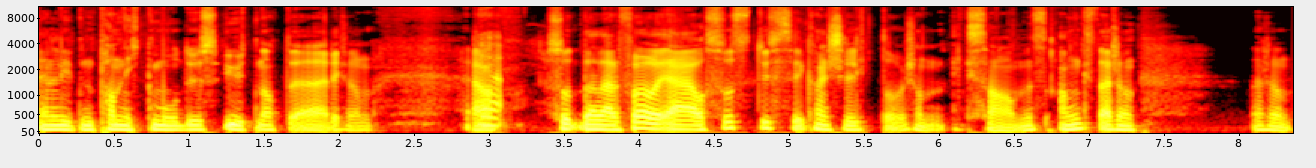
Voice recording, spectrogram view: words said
en liten panikkmodus uten at det er liksom Ja. Ja. Så det er derfor jeg også stusser kanskje litt over sånn eksamensangst. Det er sånn, det er sånn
